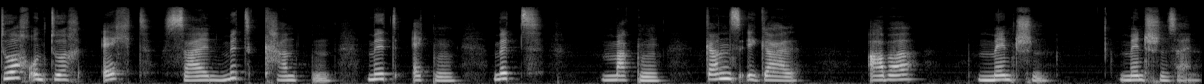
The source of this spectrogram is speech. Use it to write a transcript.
durch und durch echt sein mit Kanten, mit Ecken, mit Macken, ganz egal. Aber Menschen, Menschen sein,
